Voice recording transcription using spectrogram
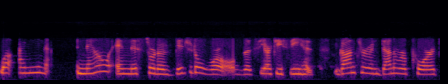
Well, I mean, now in this sort of digital world, the CRTC has gone through and done a report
